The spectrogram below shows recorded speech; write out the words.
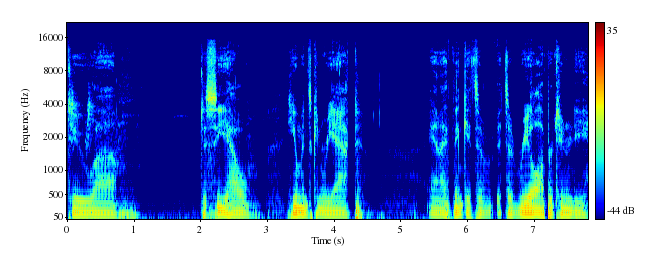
to uh, to see how humans can react. And I think it's a it's a real opportunity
